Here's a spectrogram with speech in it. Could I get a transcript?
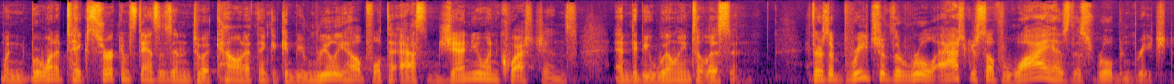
when we want to take circumstances into account, I think it can be really helpful to ask genuine questions and to be willing to listen. If there's a breach of the rule, ask yourself, why has this rule been breached?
